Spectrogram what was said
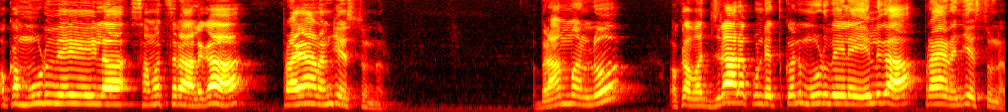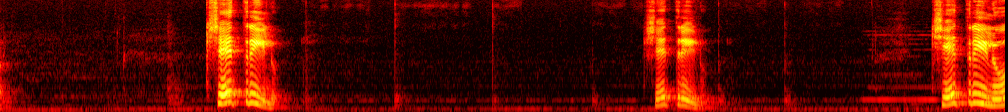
ఒక మూడు వేల సంవత్సరాలుగా ప్రయాణం చేస్తున్నారు. బ్రాహ్మణులు ఒక వజ్రాల కుండ ఎత్తుకొని మూడు వేల ఏళ్ళుగా ప్రయాణం చేస్తున్నారు. క్షేత్రియులు. క్షేత్రియులు. క్షేత్రియులు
